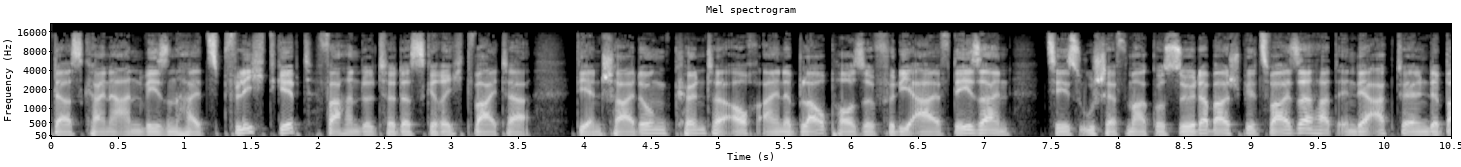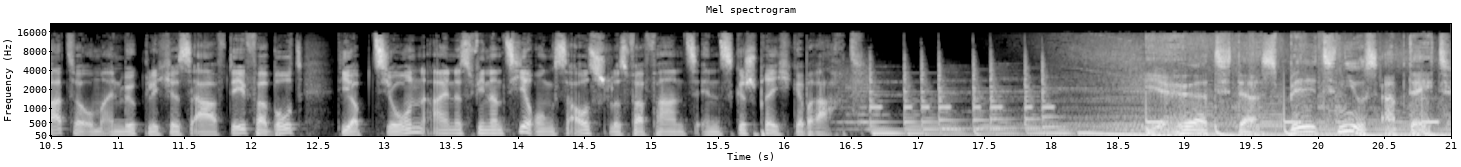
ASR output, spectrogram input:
Da es keine Anwesenheitspflicht gibt, verhandelte das Gericht weiter. Die Entscheidung könnte auch eine Blaupause für die AfD sein. CSU-Chef Markus Söder beispielsweise hat in der aktuellen Debatte um ein mögliches AfD-Verbot die Option eines Finanzierungsausschlussverfahrens ins Gespräch gebracht. Ihr hört das Bild News Update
